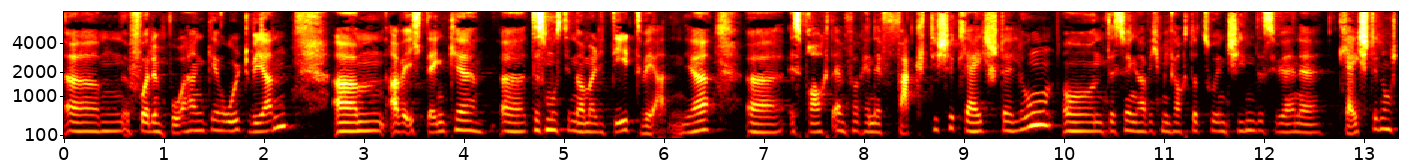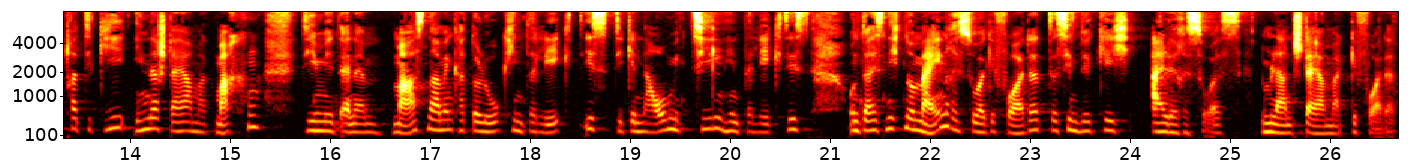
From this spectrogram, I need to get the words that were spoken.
ähm, vor den Vorhang geholt werden. Ähm, aber ich denke, äh, das muss die Normalität werden. Ja, äh, es braucht einfach eine faktische Gleichstellung und deswegen habe ich mich auch dazu entschieden, dass wir eine Gleichstellungsstrategie in der Steiermark machen, die mit einem Maßnahmenkatalog hinterlegt ist, die genau mit Zielen hinterlegt ist. Und da ist nicht nur mein Ressort gefordert, da sind wirklich alle Ressorts im Land Steiermark gefordert.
